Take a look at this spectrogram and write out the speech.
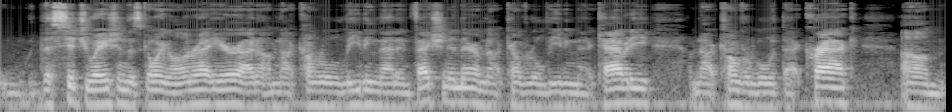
the situation that's going on right here. I am not comfortable leaving that infection in there. I'm not comfortable leaving that cavity. I'm not comfortable with that crack. Um,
